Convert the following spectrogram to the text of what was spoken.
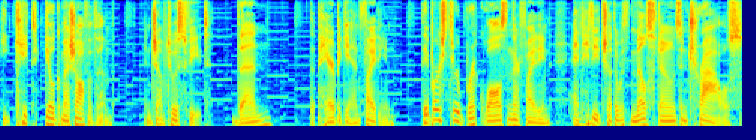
he kicked Gilgamesh off of him and jumped to his feet. Then, the pair began fighting. They burst through brick walls in their fighting and hit each other with millstones and trowels.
